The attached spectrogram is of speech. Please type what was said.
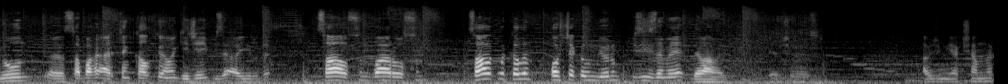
yoğun. e, Sabah erken kalkıyor ama geceyi bize ayırdı. Sağ olsun, var olsun. Sağlıklı kalın, hoşça kalın diyorum. Bizi izlemeye devam edin. Görüşürüz. Abicim iyi akşamlar.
